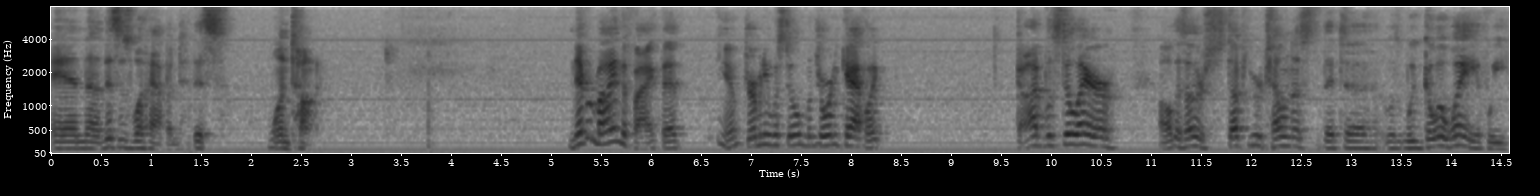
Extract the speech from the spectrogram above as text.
And uh, this is what happened this one time. Never mind the fact that you know Germany was still majority Catholic. God was still there. All this other stuff you were telling us that uh, would go away if we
